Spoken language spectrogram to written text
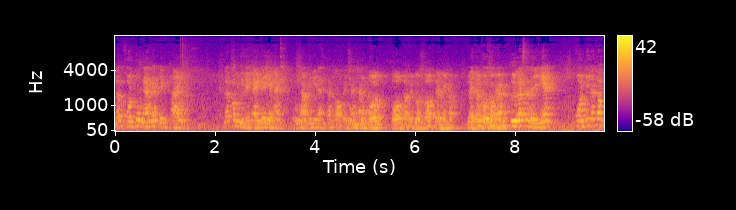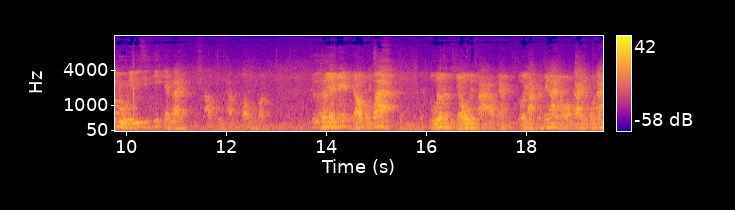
แล้วคนพวกนั้นเนี่ยเป็นใคร แล้วเข้าไปอยู่ในแปลงได้ยังไงผมถามที่นี่แหละท่านตอบได้ชัดผมๆขอขอกลับไปตรวจสอบได้ไหมครับไม่ต้องตรวจสอบครับคือลักษณะอย่างเงี้ยคนที่จะเข้าไปอยู่เนี่ยมีสิทธิอย่างไรถามผมถามตอบผมก่อนคือ คืออย่างนี้เดี๋ยวผมว่า ดูแล้วมันเขียวเป็นป่าเนี่ยโดยหลักมันไม่น่าจะออกได้สมมตินะ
